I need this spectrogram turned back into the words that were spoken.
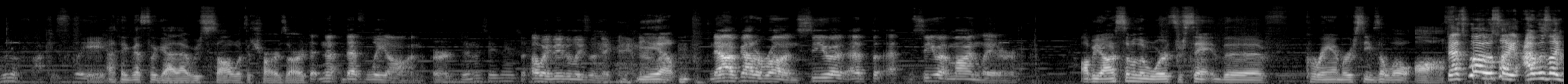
Who the fuck is Lee? I think that's the guy that we saw with the Charizard. That, no, that's Leon. Or didn't I say his name? Oh wait, maybe Lee's a nickname. Yeah. Now I've got to run. See you at, at the. At, see you at mine later. I'll be honest, some of the words they're saying, the grammar seems a little off. That's why I was like, I was like,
